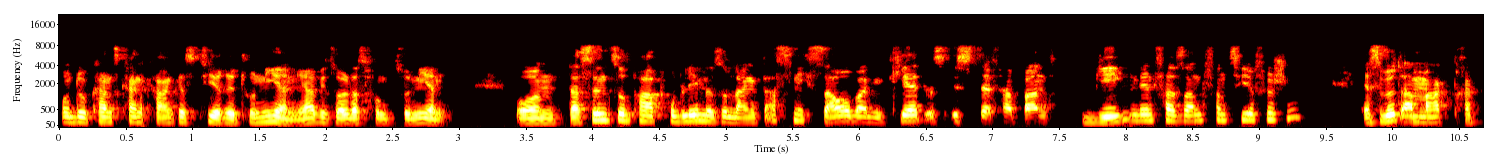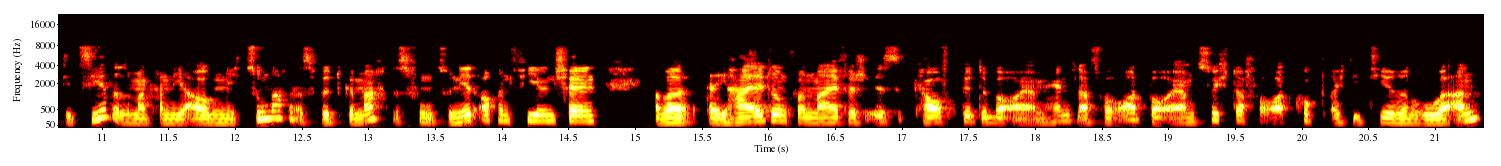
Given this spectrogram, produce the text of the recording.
und du kannst kein krankes Tier retournieren. Ja, wie soll das funktionieren? Und das sind so ein paar Probleme. Solange das nicht sauber geklärt ist, ist der Verband gegen den Versand von Zierfischen. Es wird am Markt praktiziert, also man kann die Augen nicht zumachen, es wird gemacht, es funktioniert auch in vielen Fällen, aber die Haltung von MyFish ist, kauft bitte bei eurem Händler vor Ort, bei eurem Züchter vor Ort, guckt euch die Tiere in Ruhe an.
